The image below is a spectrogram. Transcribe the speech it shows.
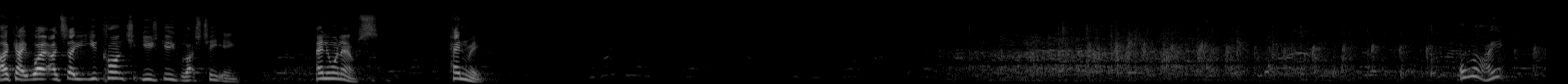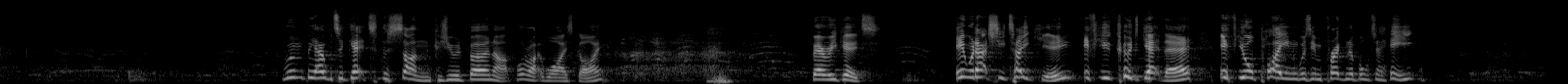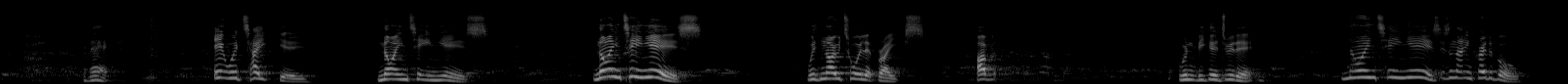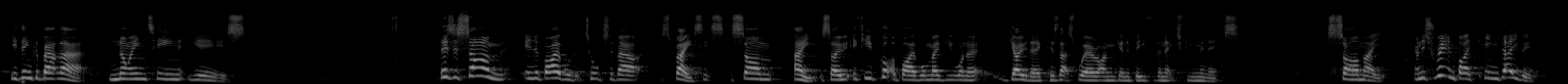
Okay, well, I so you can't use Google, that's cheating. Anyone else? Henry. All right. Wouldn't be able to get to the sun because you would burn up. All right, wise guy. Very good. It would actually take you, if you could get there, if your plane was impregnable to heat, heck, it would take you 19 years. 19 years with no toilet breaks. I've, wouldn't be good, would it? 19 years. Isn't that incredible? You think about that. 19 years. There's a psalm in the Bible that talks about space. It's Psalm 8. So if you've got a Bible, maybe you want to go there because that's where I'm going to be for the next few minutes. Psalm 8. And it's written by King David.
